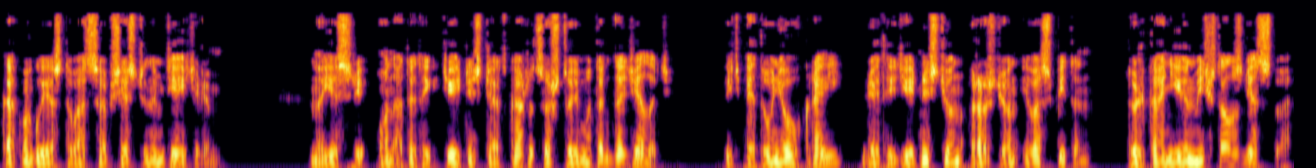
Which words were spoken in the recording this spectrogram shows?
Как могу я оставаться общественным деятелем? Но если он от этой деятельности откажется, что ему тогда делать? Ведь это у него в крови, для этой деятельности он рожден и воспитан. Только о ней он мечтал с детства.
